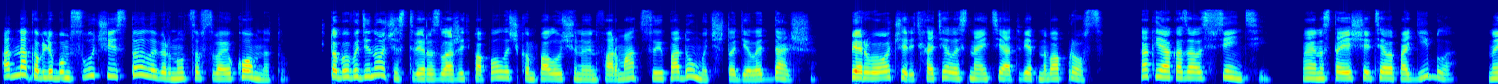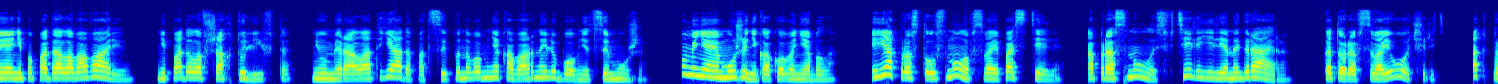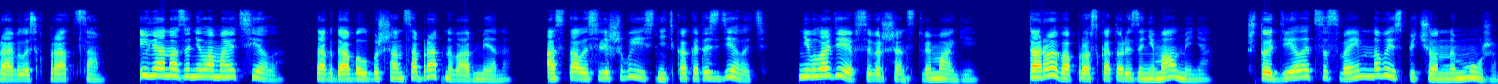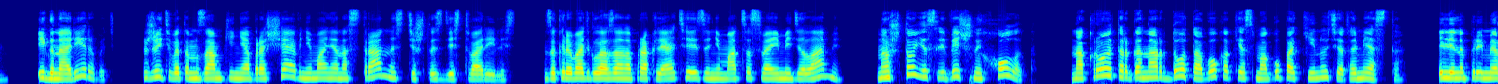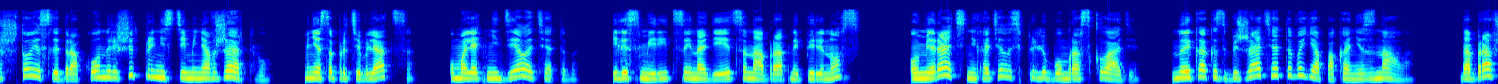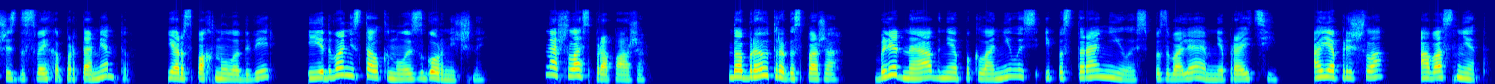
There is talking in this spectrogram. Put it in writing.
Однако в любом случае стоило вернуться в свою комнату, чтобы в одиночестве разложить по полочкам полученную информацию и подумать, что делать дальше. В первую очередь хотелось найти ответ на вопрос, как я оказалась в Сентии. Мое настоящее тело погибло, но я не попадала в аварию, не падала в шахту лифта, не умирала от яда, подсыпанного мне коварной любовницей мужа. У меня и мужа никакого не было. И я просто уснула в своей постели, а проснулась в теле Елены Грайрон, которая, в свою очередь, отправилась к праотцам. Или она заняла мое тело, Тогда был бы шанс обратного обмена. Осталось лишь выяснить, как это сделать, не владея в совершенстве магии. Второй вопрос, который занимал меня, что делать со своим новоиспеченным мужем? Игнорировать? Жить в этом замке, не обращая внимания на странности, что здесь творились? Закрывать глаза на проклятие и заниматься своими делами? Но что, если вечный холод накроет Аргонар до того, как я смогу покинуть это место? Или, например, что, если дракон решит принести меня в жертву? Мне сопротивляться? Умолять не делать этого? Или смириться и надеяться на обратный перенос? Умирать не хотелось при любом раскладе. Но и как избежать этого, я пока не знала. Добравшись до своих апартаментов, я распахнула дверь и едва не столкнулась с горничной. Нашлась пропажа. «Доброе утро, госпожа!» Бледная Агния поклонилась и посторонилась, позволяя мне пройти. «А я пришла, а вас нет.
